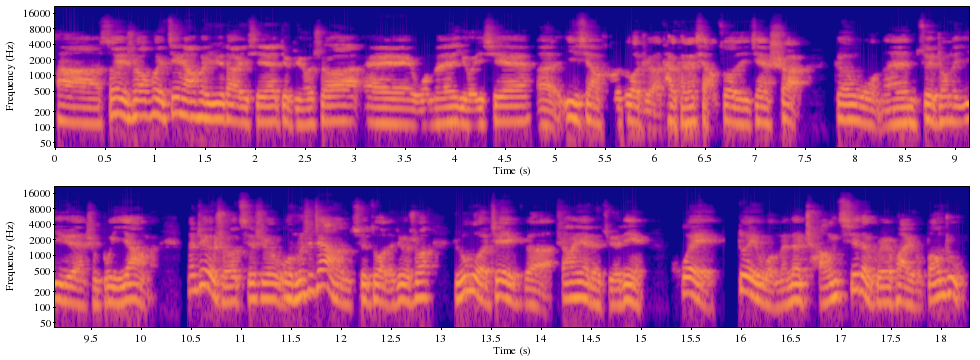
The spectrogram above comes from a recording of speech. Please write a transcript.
啊、所以说会经常会遇到一些，就比如说，哎，我们有一些呃意向合作者，他可能想做的一件事儿，跟我们最终的意愿是不一样的。那这个时候，其实我们是这样去做的，就是说，如果这个商业的决定会对我们的长期的规划有帮助，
